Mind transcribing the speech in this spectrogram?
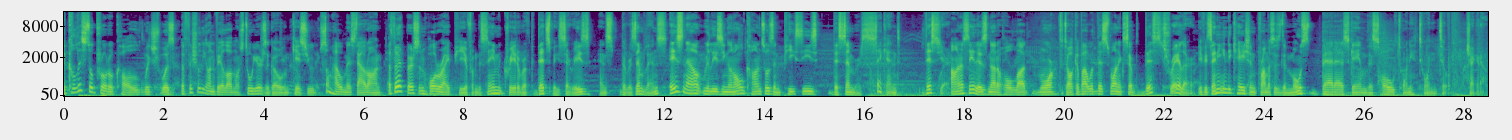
The Callisto Protocol, which was officially unveiled almost two years ago, in case you somehow missed out on, a third person horror IP from the same creator of the Dead Space series, hence the resemblance, is now releasing on all consoles and PCs December 2nd this year. Honestly, there's not a whole lot more to talk about with this one except this trailer, if it's any indication, promises the most badass game this whole 2022. Check it out.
